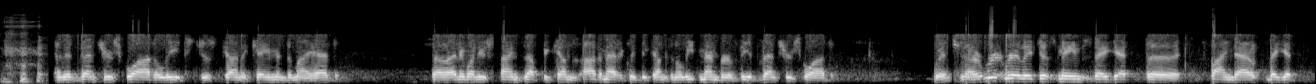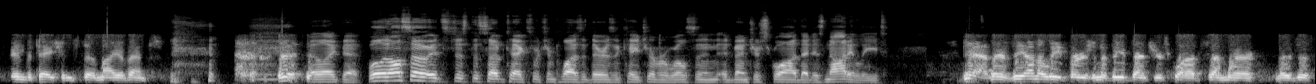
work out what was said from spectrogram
an adventure squad elite just kind of came into my head. So anyone who signs up becomes automatically becomes an elite member of the adventure squad, which uh, re- really just means they get to find out they get invitations to my events. I like that. Well, it also it's just the subtext which implies that there is a K. Trevor Wilson Adventure Squad that is not elite. Yeah, there's the unelite version of the adventure squad somewhere. They're just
